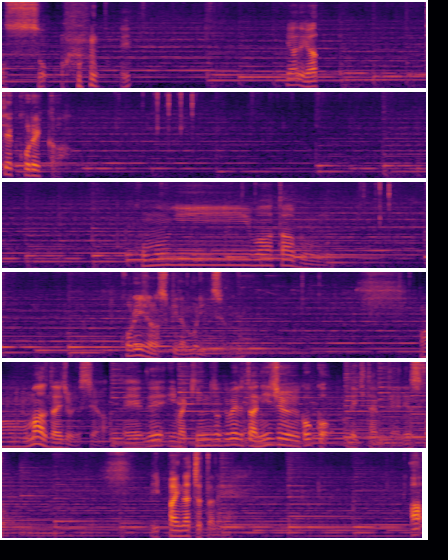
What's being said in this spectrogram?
遅っ。え？いや、やってこれか。小麦は多分、これ以上のスピードは無理ですよね。まあ大丈夫ですよ。えー、で、今、金属ベルトは25個できたみたいですと。いっぱいになっちゃったね。あ、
